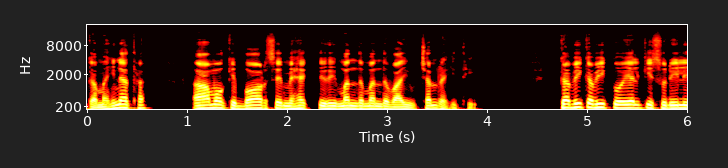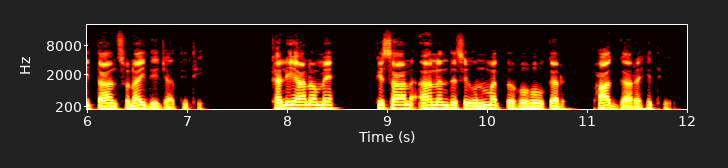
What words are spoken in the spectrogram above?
का महीना था। आमों के बौर से महकती हुई मंद मंद वायु चल रही थी। कभी कभी कोयल की सुरीली तान सुनाई दे जाती थी। खलिहानों में किसान आनंद से उन्मत्त हो होकर फाग गा रहे थे।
